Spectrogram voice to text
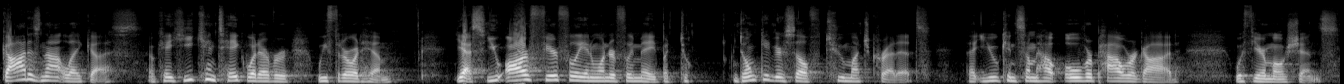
God is not like us, okay? He can take whatever we throw at Him. Yes, you are fearfully and wonderfully made, but don't give yourself too much credit that you can somehow overpower God with your emotions.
